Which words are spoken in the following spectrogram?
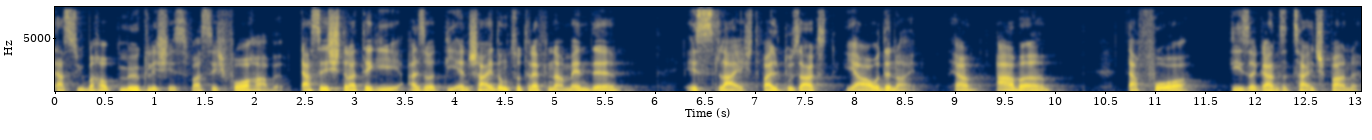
das überhaupt möglich ist, was ich vorhabe. Das ist Strategie. Also die Entscheidung zu treffen am Ende ist leicht, weil du sagst ja oder nein. Ja? Aber davor, diese ganze Zeitspanne,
